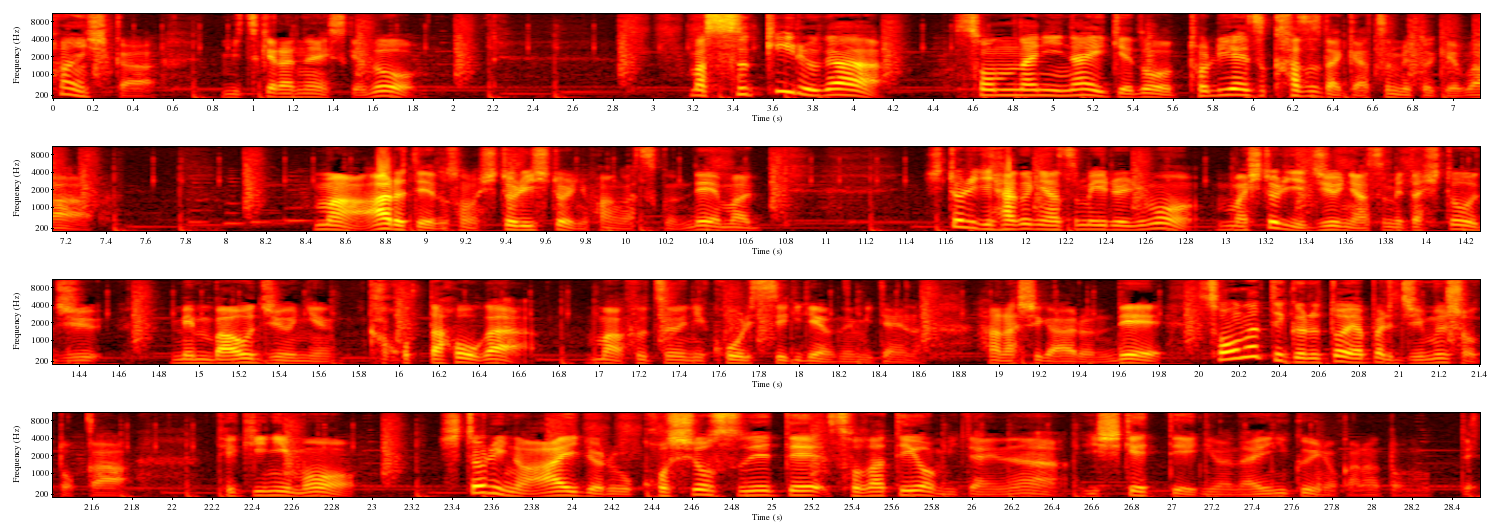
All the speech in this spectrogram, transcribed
ァンしか見つけられないですけど、まあ、スキルがそんなにないけど、とりあえず数だけ集めとけば、まあ、ある程度その一人一人にファンがつくんで、まあ、一人で100人集めるよりも、まあ、一人で10人集めた人を10、メンバーを10人囲った方が、まあ、普通に効率的だよね、みたいな話があるんで、そうなってくると、やっぱり事務所とか的にも、一人のアイドルを腰を据えて育てようみたいな意思決定にはなりにくいのかなと思って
